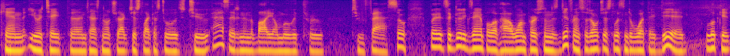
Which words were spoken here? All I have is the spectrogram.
can irritate the intestinal tract just like a stool that's too acid, and then the body will move it through too fast. So, but it's a good example of how one person is different. So don't just listen to what they did. Look at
